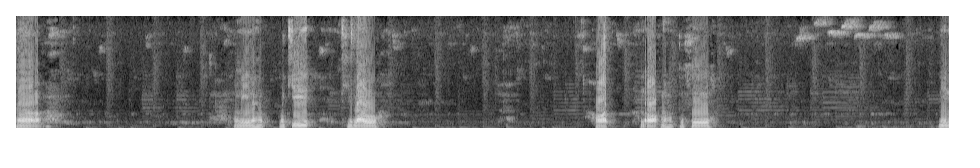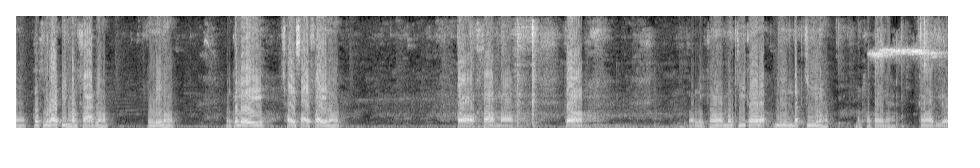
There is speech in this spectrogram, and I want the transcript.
ก็ ตรงนี้นะครับเมื่อกี้ที่เราถอดมันออกนะครับก็คือนี่นะครับก็คือลายปิ้นมันขาดนะครับ ตรงนี้นะครับ มันก็เลยใช้สายไฟนะครับ ต่อข้ามมาก็ ตอนนี้ก็เมื่อกี้ก็ลืมดับกีนะครับ มันเข้าไปนะฮะก็เดี๋ยว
